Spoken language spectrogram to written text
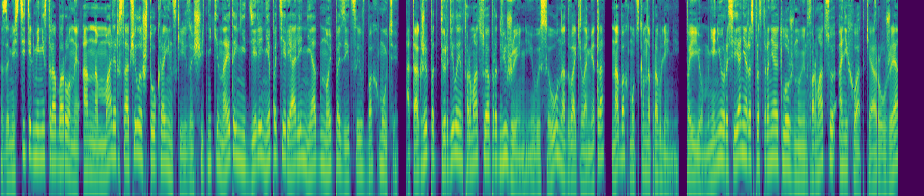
Заместитель министра обороны Анна Малер сообщила, что украинские защитники на этой неделе не потеряли ни одной позиции в Бахмуте, а также подтвердила информацию о продвижении ВСУ на 2 километра на бахмутском направлении. По ее мнению, россияне распространяют ложную информацию о нехватке оружия,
